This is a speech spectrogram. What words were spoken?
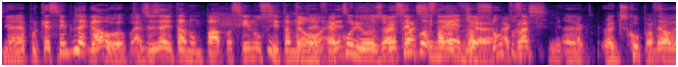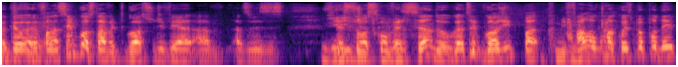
Né? Porque é sempre legal. Às vezes a gente tá num papo assim, não cita muita Então, é referência. curioso. Eu a sempre classe gostava dos média, assuntos, a classe- é. a- desculpa, Não, fala. é eu, eu falo, sempre gostava, gosto de ver, a- a- às vezes, Vídeo, pessoas assim. conversando. Eu sempre gosto de me fala Anotar. alguma coisa para eu poder ir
